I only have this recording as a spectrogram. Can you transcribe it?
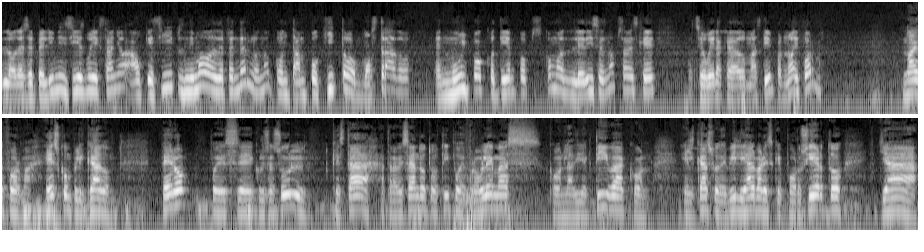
Lo de Cepelini sí es muy extraño, aunque sí, pues ni modo de defenderlo, ¿no? Con tan poquito mostrado en muy poco tiempo, pues como le dices, no, pues sabes que si hubiera quedado más tiempo, no hay forma. No hay forma, es complicado. Pero, pues eh, Cruz Azul, que está atravesando otro tipo de problemas con la directiva, con el caso de Billy Álvarez, que por cierto ya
